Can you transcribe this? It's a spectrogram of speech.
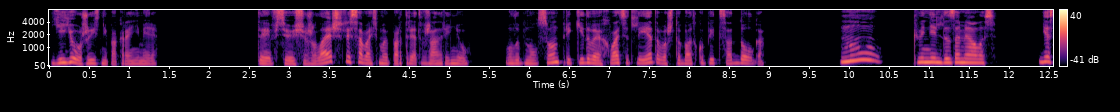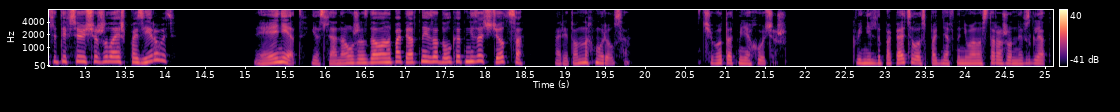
Ее жизни, по крайней мере. «Ты все еще желаешь рисовать мой портрет в жанре ню?» — улыбнулся он, прикидывая, хватит ли этого, чтобы откупиться от долга. «Ну...» — Квинильда замялась. «Если ты все еще желаешь позировать?» «Э, нет, если она уже сдала на попятный, за долг это не зачтется», — Аритон нахмурился. «Чего ты от меня хочешь?» Квинильда попятилась, подняв на него настороженный взгляд.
